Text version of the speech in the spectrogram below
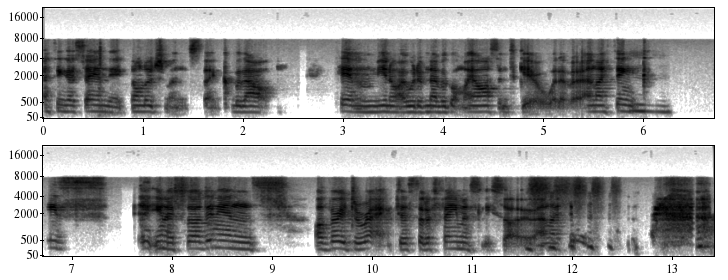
I think I say in the acknowledgements, like without him, you know, I would have never got my ass into gear or whatever. And I think mm. he's, you know, Sardinians are very direct, just sort of famously so. And I think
